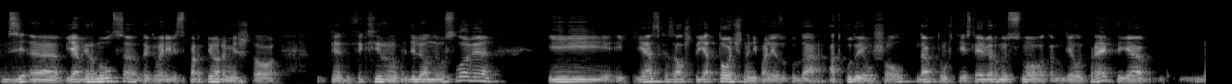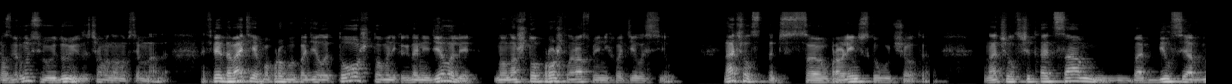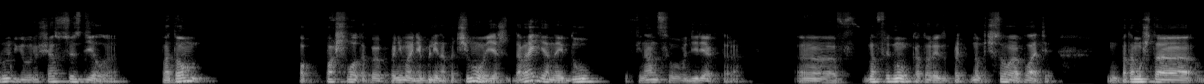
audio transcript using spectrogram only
я вернулся, договорились с партнерами, что фиксируем определенные условия, и я сказал, что я точно не полезу туда, откуда я ушел, да, потому что если я вернусь снова там делать проекты, я развернусь и уйду, и зачем оно нам всем надо. А теперь давайте я попробую поделать то, что мы никогда не делали, но на что в прошлый раз у меня не хватило сил. Начал с, с управленческого учета. Начал считать сам, бил себя в грудь, говорю, сейчас все сделаю. Потом пошло такое понимание, блин, а почему? Я же, давай я найду финансового директора. э, на, ну, которые на почасовой оплате. Потому что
